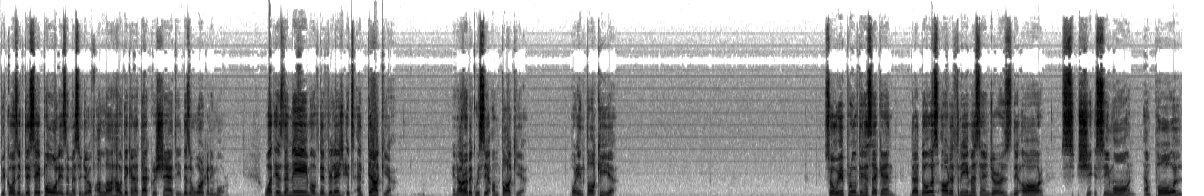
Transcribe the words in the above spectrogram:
Because if they say Paul is a messenger of Allah, how they can attack Christianity? It doesn't work anymore. What is the name of the village? It's Antakya. In Arabic we say Antakya or Intakiya. So we proved in a second that those are the three messengers. They are Simon and Paul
